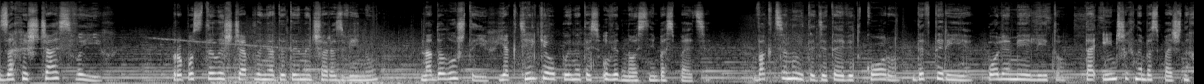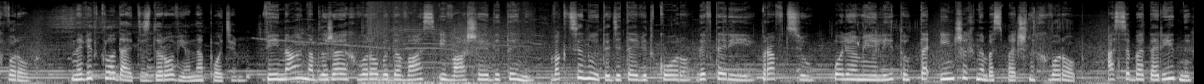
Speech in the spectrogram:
Захищай своїх. Пропустили щеплення дитини через війну. Надолужте їх, як тільки опинитесь у відносній безпеці. Вакцинуйте дітей від кору, дифтерії, поліомієліту та інших небезпечних хвороб. Не відкладайте здоров'я на потім. Війна наближає хвороби до вас і вашої дитини. Вакцинуйте дітей від кору, дифтерії, правцю, поліомієліту та інших небезпечних хвороб, а себе та рідних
